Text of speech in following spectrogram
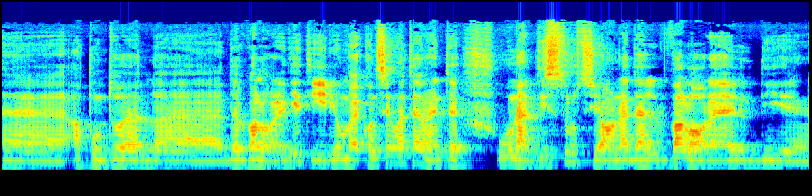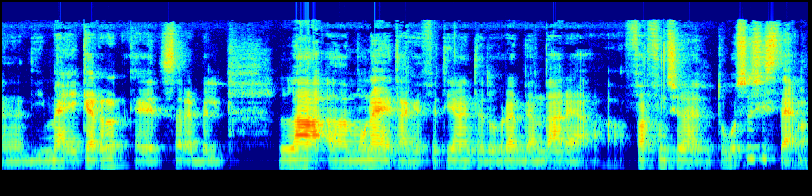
eh, appunto del, del, valore di Ethereum e conseguentemente una distruzione del valore di, di Maker, che sarebbe la uh, moneta che effettivamente dovrebbe andare a far funzionare tutto questo sistema.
